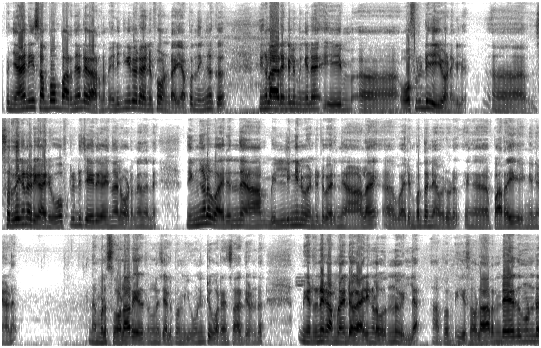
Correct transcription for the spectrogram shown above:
അപ്പോൾ ഞാൻ ഈ സംഭവം പറഞ്ഞതിന്റെ കാരണം എനിക്കിങ്ങനെ ഒരു അനുഭവം ഉണ്ടായി. അപ്പോൾ നിങ്ങൾക്ക് നിങ്ങൾ ആരെങ്കിലും ഇങ്ങനെ ഈ ഓഫ് ഗ്രിഡ് ചെയ്യുവാണെങ്കിൽ ശ്രദ്ധിക്കേണ്ട ഒരു കാര്യം ഓഫ് ഗ്രിഡ് ചെയ്ത് കഴിഞ്ഞാൽ ഉടനെ തന്നെ നിങ്ങൾ വരുന്ന ആ ബില്ലിങ്ങിന് വേണ്ടിയിട്ട് വരുന്ന ആളെ വരുമ്പോൾ തന്നെ അവരോട് പറയുക ഇങ്ങനെയാണ് നമ്മൾ സോളാർ ചെയ്തിട്ടുള്ള ചിലപ്പം യൂണിറ്റ് കുറയാൻ സാധ്യതയുണ്ട്. മീറ്ററിന് കംപ്ലൈന്റോ കാര്യങ്ങളോ ഒന്നുമില്ല. അപ്പം ഈ സോളാറിന്റേത് കൊണ്ട്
